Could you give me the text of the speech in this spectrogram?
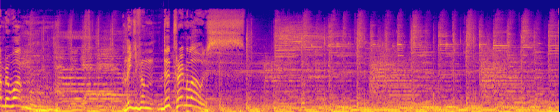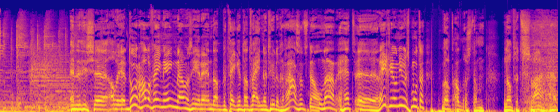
Number one. Liedje van The Tremolo's. En het is eh, alweer door half 1 heen, dames en heren. En dat betekent dat wij natuurlijk razendsnel naar het eh regio nieuws moeten. Want anders dan loopt het zwaar uit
